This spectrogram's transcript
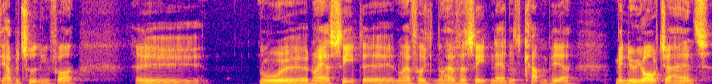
det har betydning for. Øh, nu, øh, nu har jeg set, øh, nu har jeg fået, nu har jeg fået set nattens kamp her med New York Giants,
